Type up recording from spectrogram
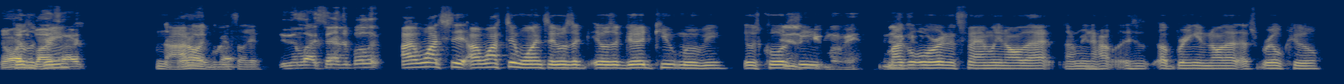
You don't like the of blind Dreams? side? No, I Don't don't like like Blindside. You didn't like Sandra Bullock? I watched it. I watched it once. It was a it was a good, cute movie. It was cool It to see movie. It is a Michael cute- Orr and his family and all that. I mean, how his upbringing and all that. That's real cool.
